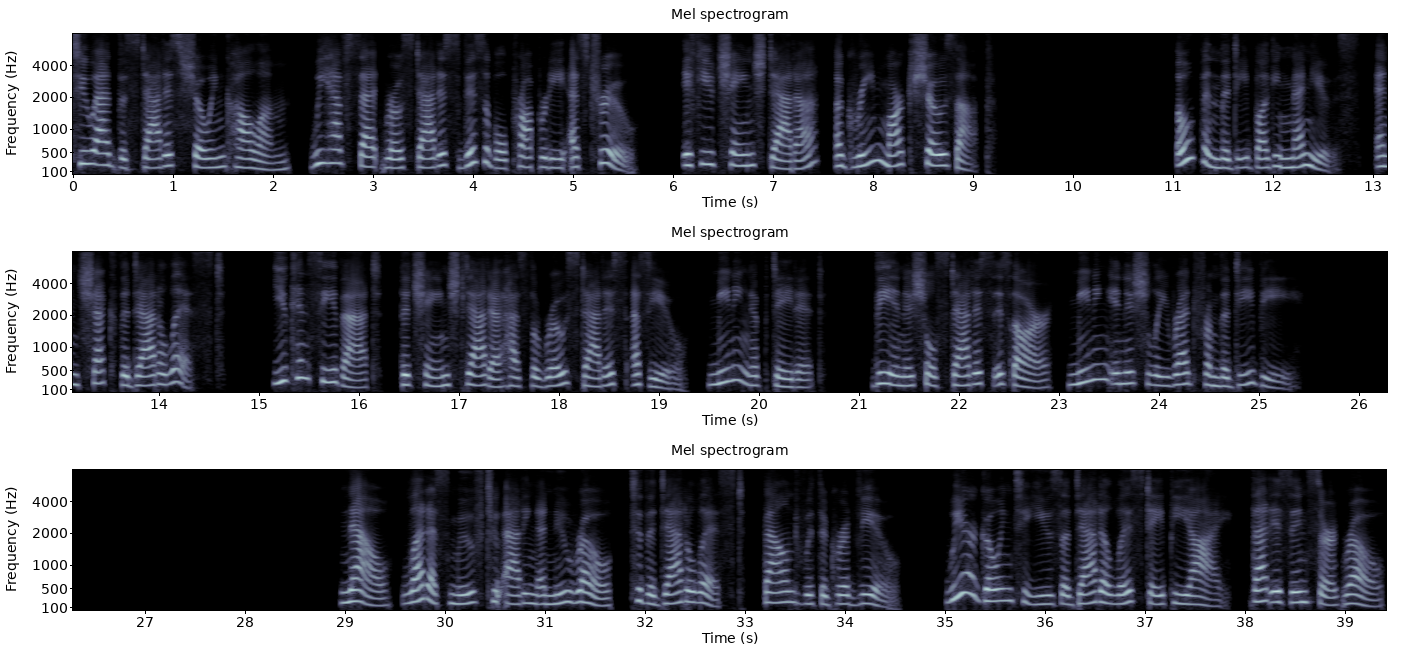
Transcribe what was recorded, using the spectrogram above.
To add the status showing column, we have set row status visible property as true. If you change data, a green mark shows up. Open the debugging menus and check the data list. You can see that the changed data has the row status as U, meaning updated. The initial status is R, meaning initially read from the DB. Now, let us move to adding a new row to the data list, bound with the grid view. We are going to use a data list API, that is insert row,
